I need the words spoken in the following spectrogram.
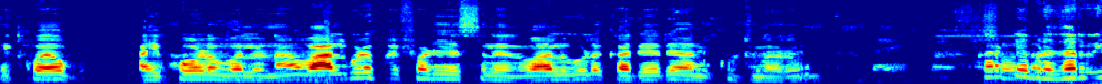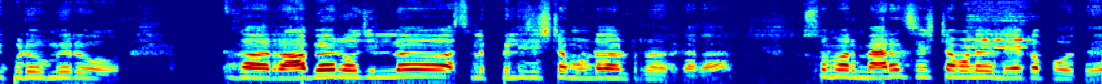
ఎక్కువ అయిపోవడం వలన వాళ్ళు కూడా ప్రిఫర్ చేస్తలేరు. వాళ్ళు కూడా కెరీరే అనుకుంటున్నారు. కరెక్టే బ్రదర్. ఇప్పుడు మీరు ఇంకా రాబోయే రోజుల్లో అసలు పెళ్ళి సిస్టమ్ ఉండదు అంటున్నారు కదా. సో మరి మ్యారేజ్ సిస్టమ్ అనేది లేకపోతే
